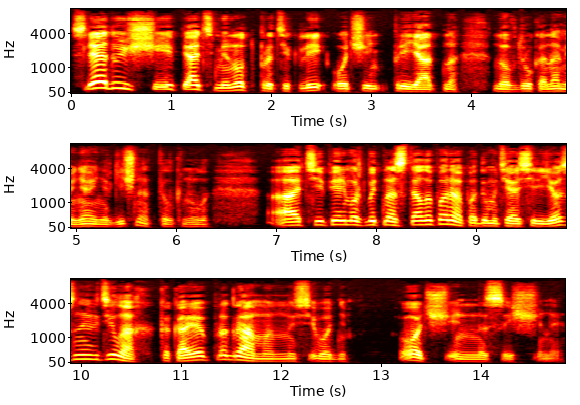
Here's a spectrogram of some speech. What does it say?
Следующие пять минут протекли очень приятно, но вдруг она меня энергично оттолкнула. А теперь, может быть, настала пора подумать и о серьезных делах. Какая программа на сегодня? Очень насыщенная.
